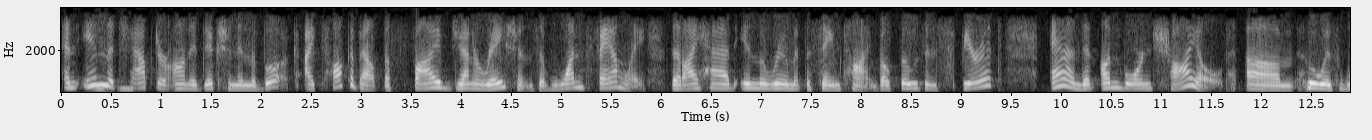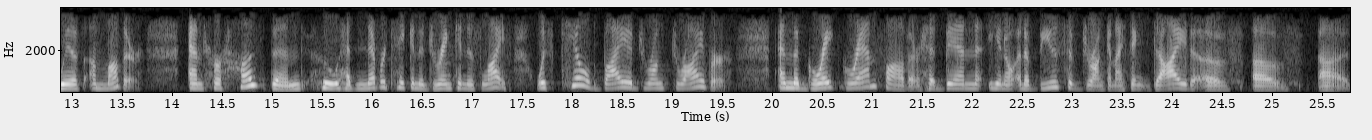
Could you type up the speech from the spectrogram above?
And in the chapter on addiction in the book, I talk about the five generations of one family that I had in the room at the same time, both those in spirit and an unborn child um, who was with a mother. And her husband, who had never taken a drink in his life, was killed by a drunk driver. And the great grandfather had been, you know, an abusive drunk, and I think died of of uh,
